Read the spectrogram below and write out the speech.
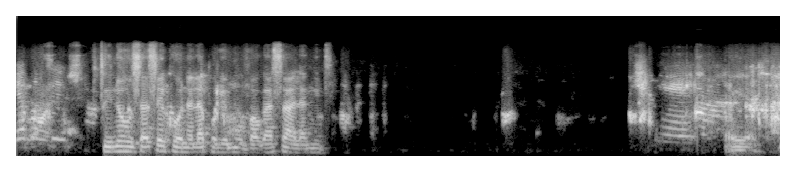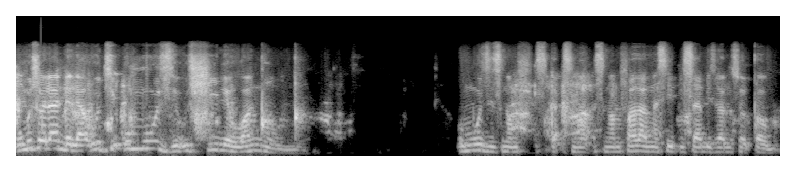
Yebo, thisha. gcino usasekhona lapho ngemuva ukasala ngithi Yebo. Oh, yeah. umusho olandela uthi umuzi ushile wangqongqa umuzi singam- singa- singa- singamfaka ngasiphi isabizwana soqobo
